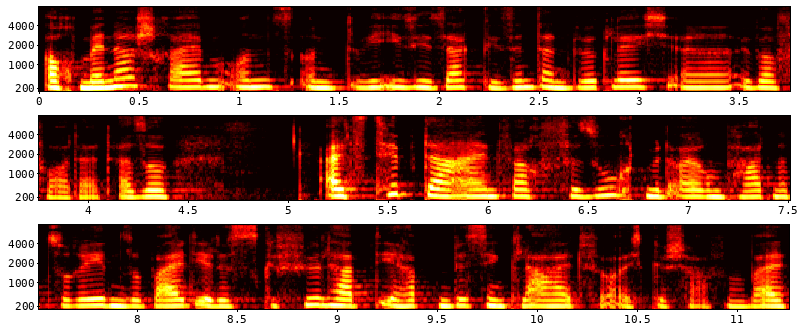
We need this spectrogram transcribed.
auch Männer schreiben uns und wie Isi sagt, die sind dann wirklich äh, überfordert. Also als Tipp da einfach versucht mit eurem Partner zu reden, sobald ihr das Gefühl habt, ihr habt ein bisschen Klarheit für euch geschaffen, weil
